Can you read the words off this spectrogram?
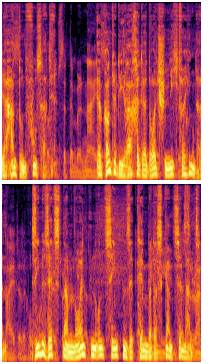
der Hand und Fuß hatte. Er konnte die Rache der Deutschen nicht verhindern. Sie besetzten am 9. und 10. September das ganze Land.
